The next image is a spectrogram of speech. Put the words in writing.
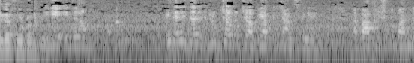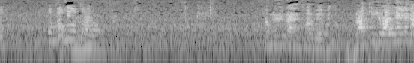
इधर फ़ोटो ये इधर आओ। इधर इधर रुक जाओ रुक जाओ अभी आपके चांस नहीं आए अब आप उसको बांधो समझ उतारो डायनासोर भी अभी तो। राखी के बाद ले लेना।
